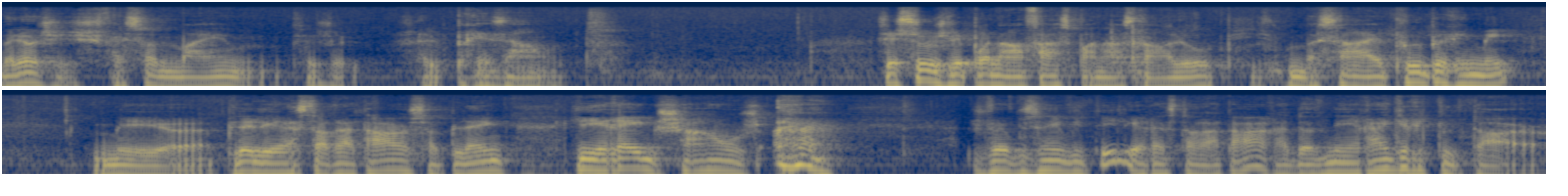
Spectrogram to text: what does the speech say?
mais là, je, fais ça de même, je, le présente. C'est sûr, je ne l'ai pas d'en face pendant ce temps-là, puis je me sens un peu brimé. Mais euh, puis là, les restaurateurs se plaignent. Les règles changent. je vais vous inviter, les restaurateurs, à devenir agriculteurs.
